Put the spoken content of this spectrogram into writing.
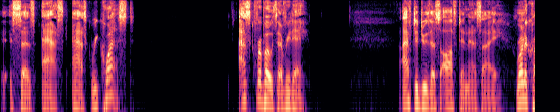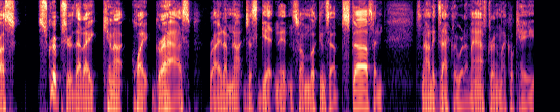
it says ask, ask, request. Ask for both every day. I have to do this often as I run across scripture that I cannot quite grasp, right? I'm not just getting it. And so I'm looking up stuff and it's not exactly what I'm after. And I'm like, okay,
